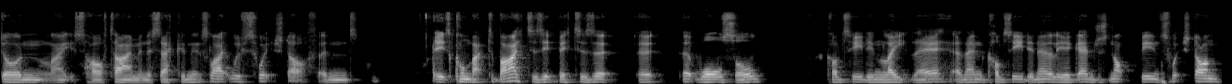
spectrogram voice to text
done, like it's half time in a second. It's like we've switched off, and it's come back to bite as it bit as it at, at Walsall, conceding late there, and then conceding early again, just not being switched on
